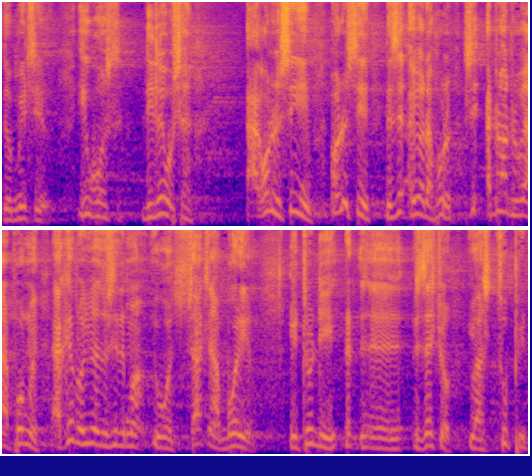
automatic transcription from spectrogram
to meet him. He was delayed was I want to see him. I want to see him. They said, Are you on appointment? He said, I don't have to be an appointment. I came from the US to see the man. He was chatting about him. He told the uh, reception, You are stupid.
